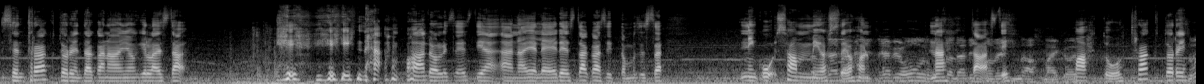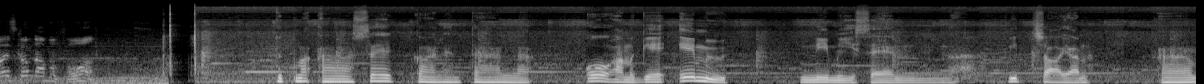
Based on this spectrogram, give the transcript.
sen traktorin takana on jonkinlaista heinää mahdollisesti. Ja hän ajelee edes takaisin tuommoisessa niin kuin sammiossa, johon nähtävästi mahtuu traktori. Nyt mä äh, seikkailen täällä OMG Emy-nimisen vitsaajan äh,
